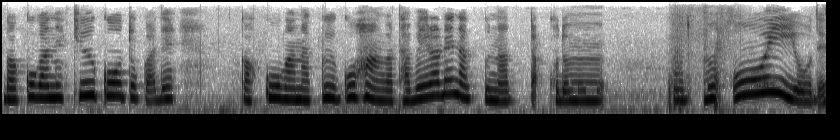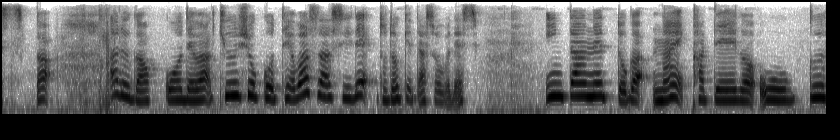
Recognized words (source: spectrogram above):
学校がね、休校とかで学校がなくご飯が食べられなくなった子供も、子も多いようですが、ある学校では給食を手渡しで届けたそうです。インターネットがない家庭が多く、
